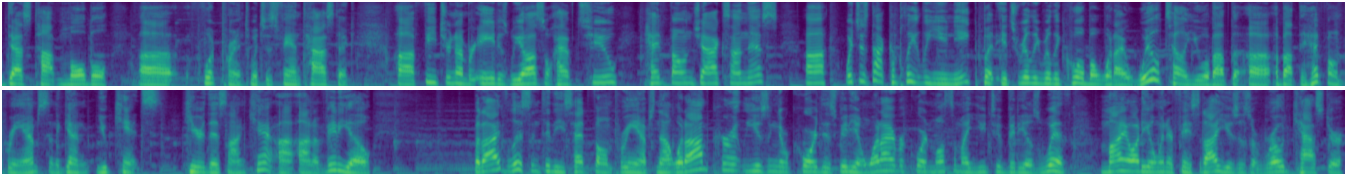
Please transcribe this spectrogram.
desktop mobile uh, footprint, which is fantastic. Uh, feature number eight is we also have two headphone jacks on this, uh, which is not completely unique, but it's really really cool. But what I will tell you about the uh, about the headphone preamps, and again, you can't hear this on cam- uh, on a video but I've listened to these headphone preamps. Now, what I'm currently using to record this video and what I record most of my YouTube videos with, my audio interface that I use is a Rodecaster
